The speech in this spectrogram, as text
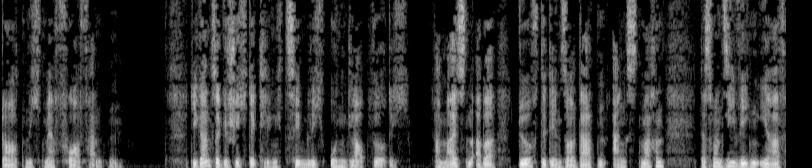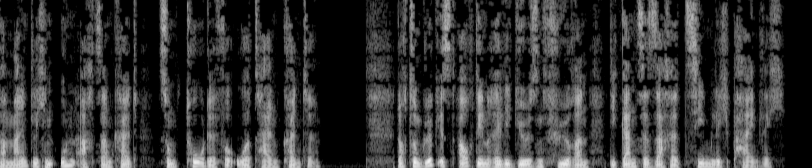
dort nicht mehr vorfanden. Die ganze Geschichte klingt ziemlich unglaubwürdig. Am meisten aber dürfte den Soldaten Angst machen, dass man sie wegen ihrer vermeintlichen Unachtsamkeit zum Tode verurteilen könnte. Doch zum Glück ist auch den religiösen Führern die ganze Sache ziemlich peinlich.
